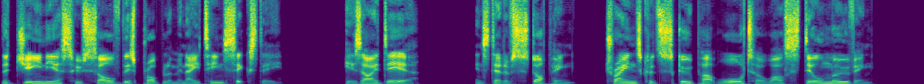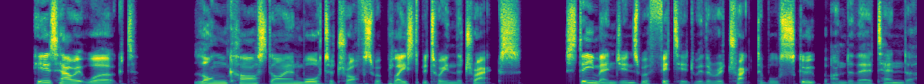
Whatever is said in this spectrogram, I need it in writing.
the genius who solved this problem in 1860. His idea instead of stopping, trains could scoop up water while still moving. Here's how it worked Long cast iron water troughs were placed between the tracks. Steam engines were fitted with a retractable scoop under their tender.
